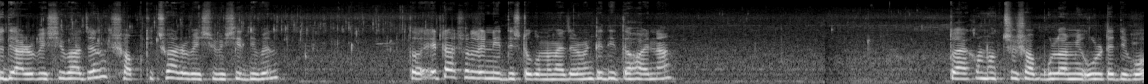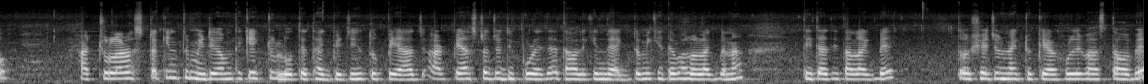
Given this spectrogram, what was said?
যদি আরও বেশি ভাজেন সব কিছু আরও বেশি বেশি দিবেন। তো এটা আসলে নির্দিষ্ট কোনো মেজারমেন্টে দিতে হয় না। তো এখন হচ্ছে সবগুলো আমি উল্টে দিব। আর চুলা রসটা কিন্তু মিডিয়াম থেকে একটু লোতে থাকবে, যেহেতু পেঁয়াজ, আর পেঁয়াজটা যদি পুড়ে যায় তাহলে কিন্তু একদমই খেতে ভালো লাগবে না, তিতা তিতা লাগবে। তো সেই জন্য একটু কেয়ারফুলি ভাজতে হবে।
